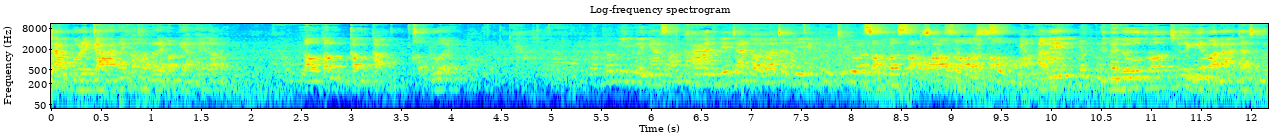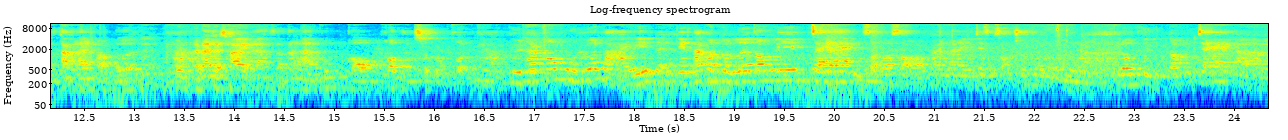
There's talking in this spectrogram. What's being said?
จ้างบริการให้เขาทำอะไรบางอย่างให้เรา เราต้องกำกับเขาด้วยแล้ว ก็มีหน่วยงานสำคัญที่อาจารย์บอกว่าจะมีก็คือชื่อว่าสคสสสสสุขนะคะอันนี้ไม่รู้เขาชื่ออย่างนี้เปล่านะอาจารย์สมมติตั้งให้เปล่าเบอร์แต่น่าจะใช่นะสำนักงานคุ้มครองข้อมูลส่วนบุคคลค่ะคือถ้าข้อมูลรั่วไหล Data Controller ต้องรีบแจ้งสคสภายใน 72 ชั่วโมงรวมถึงต้องแจ้งอ่า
